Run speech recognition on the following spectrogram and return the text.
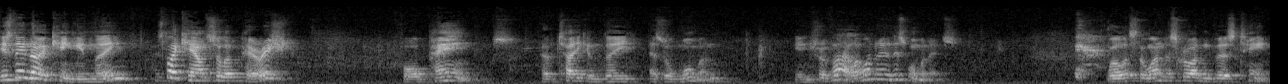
Is there no king in thee? Has thy counsellor perished? For pangs have taken thee as a woman in travail. I wonder who this woman is. Well, it's the one described in verse 10.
